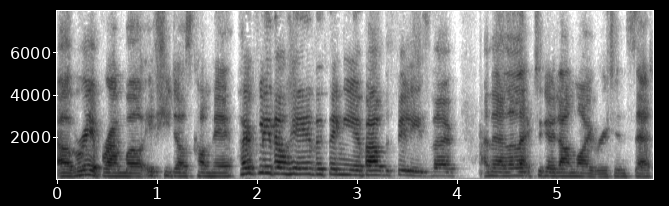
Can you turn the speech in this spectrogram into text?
uh, Maria Branwell, if she does come here, hopefully they'll hear the thingy about the fillies though and they'll elect to go down my route instead.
